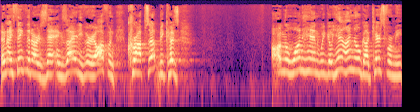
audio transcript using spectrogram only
And I think that our anxiety very often crops up because on the one hand, we go, Yeah, I know God cares for me.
